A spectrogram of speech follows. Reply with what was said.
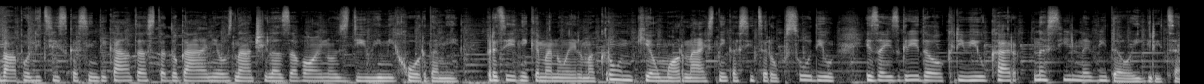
Dva policijska sindikata sta dogajanje označila za vojno z divjimi hordami. Predsednik Emmanuel Macron, ki je umor najstnika sicer obsodil, je za izgrede okrivil kar nasilne videoigrice.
